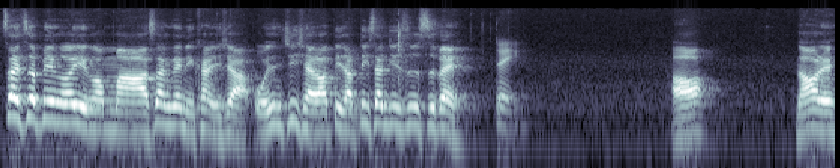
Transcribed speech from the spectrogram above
在这边而言哦，马上给你看一下，我先记起来了。第三第三季是四倍，对，好，然后呢，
